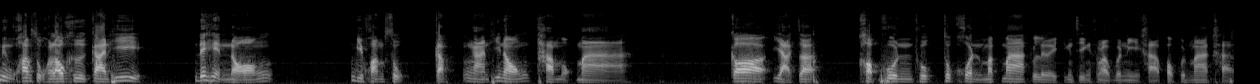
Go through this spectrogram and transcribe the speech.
หนึ่งความสุขของเราคือการที่ได้เห็นน้องมีความสุขกับงานที่น้องทำออกมา ก็อยากจะขอบคุณทุกทุกคนมาก ๆ เลยจริง ๆสำหรับวันนี้ครับ ขอบคุณมากครับ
